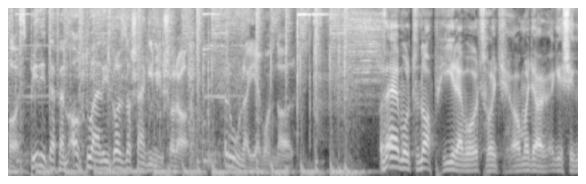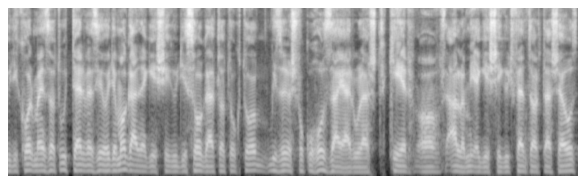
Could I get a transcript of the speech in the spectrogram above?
A Spirit FM aktuális gazdasági műsora. Rónai Egonnal. Az elmúlt nap híre volt, hogy a Magyar Egészségügyi Kormányzat úgy tervezi, hogy a magánegészségügyi szolgáltatóktól bizonyos fokú hozzájárulást kér az állami egészségügy fenntartásához.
